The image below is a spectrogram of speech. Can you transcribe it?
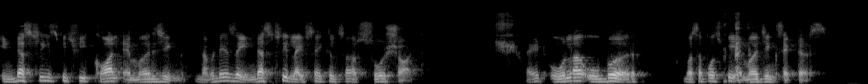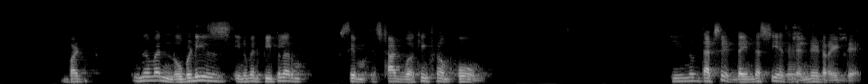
industries which we call emerging nowadays, the industry life cycles are so short. Right. Ola, Uber were supposed to be emerging sectors, but you know when nobody's, you know, when people are say start working from home you know that's it. The industry has ended right there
